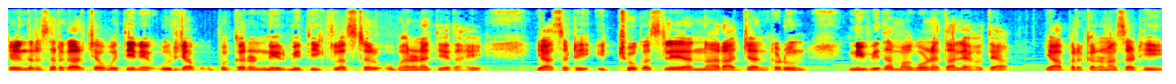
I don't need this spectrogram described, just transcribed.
केंद्र सरकारच्या वतीने ऊर्जा उपकरण निर्मिती क्लस्टर उभारण्यात येत आहे. यासाठी इच्छुक असलेल्यांना राज्यांकडून निविदा मागवण्यात आल्या होत्या. या प्रकरणासाठी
